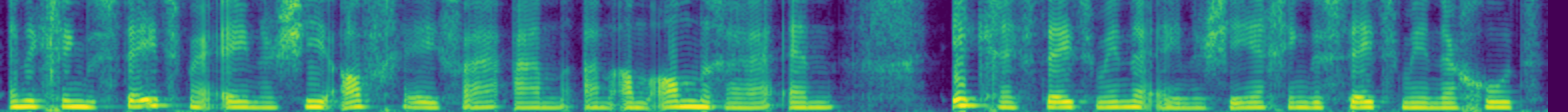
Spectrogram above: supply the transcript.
En ik ging dus steeds meer energie afgeven aan, aan, aan anderen. En ik kreeg steeds minder energie en ging dus steeds minder goed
